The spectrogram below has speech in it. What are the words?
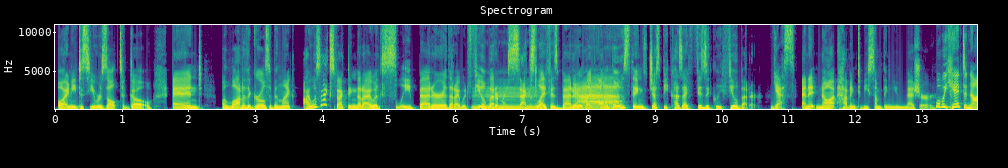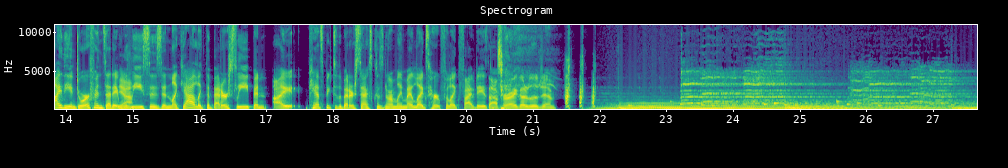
oh, I need to see a result to go. And a lot of the girls have been like, I wasn't expecting that I would sleep better, that I would feel better, my sex life is better, like Mm, all those things, just because I physically feel better Yes. and it not having to be something you measure. Well, we can't deny the endorphins that it Yeah. releases and like, yeah, like the better sleep. And I can't speak to the better sex because normally my legs hurt for like five days after I go to the gym.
